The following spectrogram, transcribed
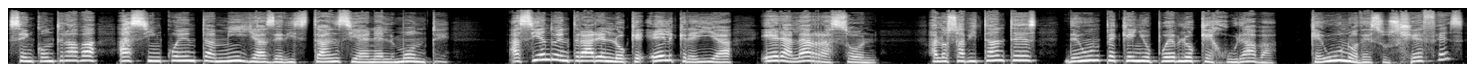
se encontraba a cincuenta millas de distancia en el monte, haciendo entrar en lo que él creía era la razón a los habitantes de un pequeño pueblo que juraba que uno de sus jefes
